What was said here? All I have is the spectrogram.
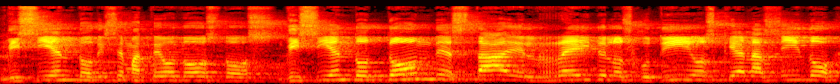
Diciendo, dice Mateo 2.2, diciendo, ¿dónde está el rey de los judíos que ha nacido?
